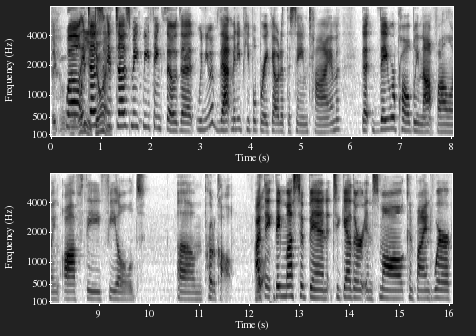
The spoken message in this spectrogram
Like, Well, it does. doing? It does make me think though that when you have that many people break out at the same time, that they were probably not following off the field um, protocol. I think they must have been together in small, confined, where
